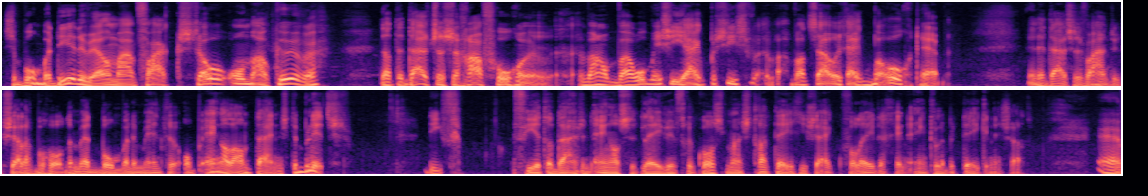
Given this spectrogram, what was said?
Ze bombardeerden wel, maar vaak zo onnauwkeurig dat de Duitsers zich afvroegen, waarom, waarom is hij eigenlijk precies, wat zou hij eigenlijk beoogd hebben? En de Duitsers waren natuurlijk zelf begonnen met bombardementen op Engeland tijdens de Blitz. Die 40.000 Engelsen het leven heeft gekost, maar strategisch eigenlijk volledig geen enkele betekenis had. Uh,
